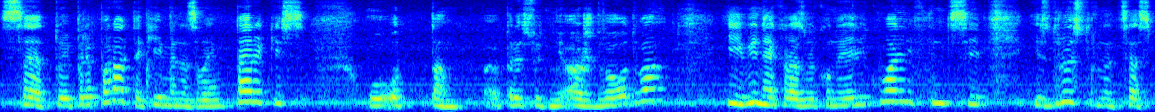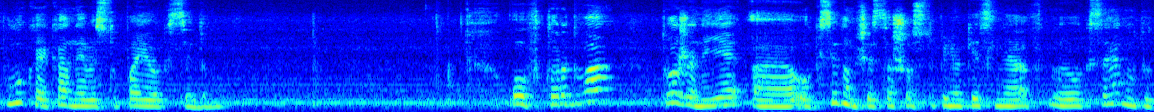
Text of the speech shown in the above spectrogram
це той препарат, який ми називаємо перекись. От там присутній H2O2, і він якраз виконує лікувальні функції. І з другої сторони, це сполука, яка не виступає оксидом. О-фтор-2 теж не є е, оксидом, через те, що ступінь окислення е, оксигену тут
